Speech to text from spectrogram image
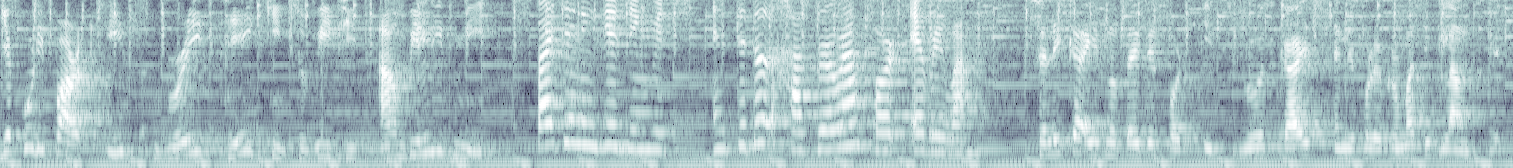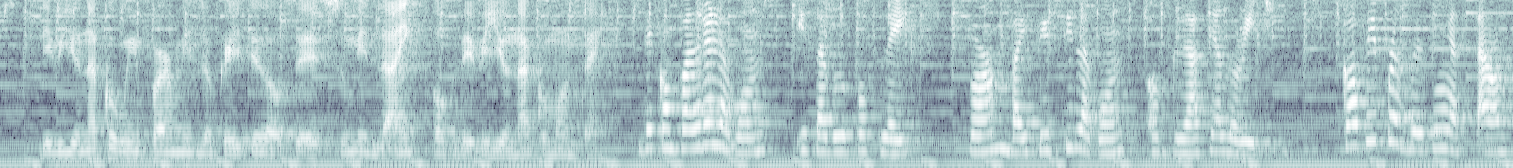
Yacuri Park is breathtaking to visit, and believe me, Fine-Tune English Language Institute has programs for everyone. Celica is noted for its blue skies and the polychromatic landscapes. The Villonaco wind farm is located on the summit line of the Villonaco mountain. The Compadre Lagoons is a group of lakes formed by 50 lagoons of glacial origin. Coffee processing stands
